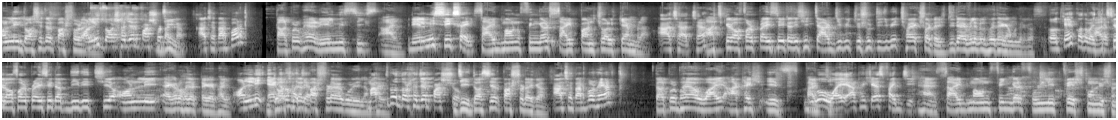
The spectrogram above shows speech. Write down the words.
অনলি দশ হাজার পাঁচশো টাকা। অনলি দশ হাজার পাঁচশো টাকা। আচ্ছা তারপর? তারপর ভাইয়া Realme six I Realme six I side mount finger side punch hole camera আচ্ছা আচ্ছা। আজকের অফার প্রাইস এটা দিচ্ছি চার জিবি চৌষট্টি জিবি ছয় একশো আঠাইশ দুইটা অ্যাভেলেবেল হয়ে থাকে আমাদের কাছে। ওকে কত পাচ্ছি আজকের অফার প্রাইস এটা দিয়ে দিচ্ছি অনলি এগারো হাজার টাকায় ভাই। অনলি এগারো হাজার পাঁচশো টাকা করে দিলাম মাত্র দশ হাজার পাঁচশো। জি দশ হাজার পাঁচশো টাকা। আচ্ছা তারপর ভাইয়া? তারপর ভাইয়া ওয়াই আঠাইশ এস ওয়াই আঠাইশ এস ফাইভ জি হ্যাঁ side mount finger fully fresh condition.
